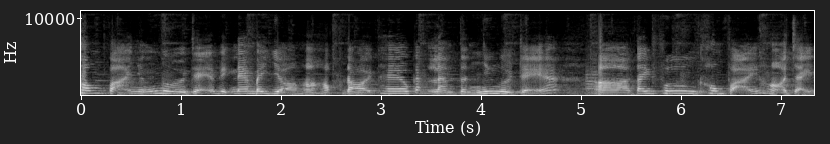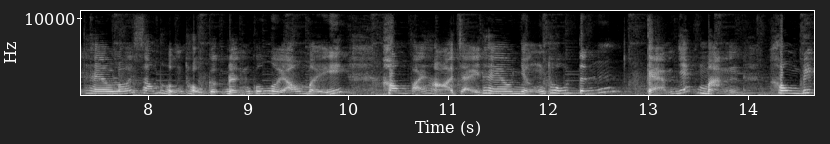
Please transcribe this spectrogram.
không phải những người trẻ Việt Nam bây giờ họ học đòi theo cách làm tình như người trẻ à, Tây phương. Không phải họ chạy theo lối sống hưởng thụ cực đỉnh của người Âu Mỹ. Không phải họ chạy theo những thú tính cảm giác mạnh không biết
